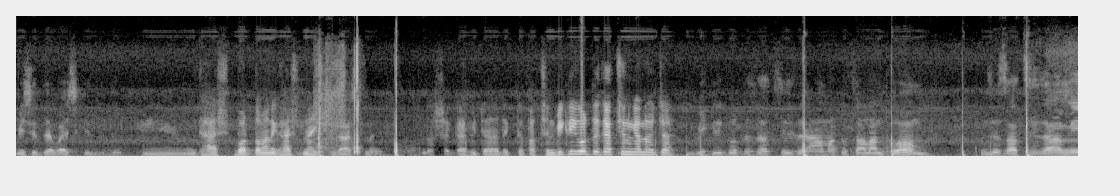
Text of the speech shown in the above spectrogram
বিশেতে বাইশ কেজি দুধ। ঘাস বর্তমানে ঘাস নাই? ঘাস নাই। দর্শক গাভীটা দেখতে পাচ্ছেন। বিক্রি করতে চাচ্ছেন কেন এটা? বিক্রি করতে চাচ্ছি যে আমার তো চালান কম। যে চাচ্ছি যে আমি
